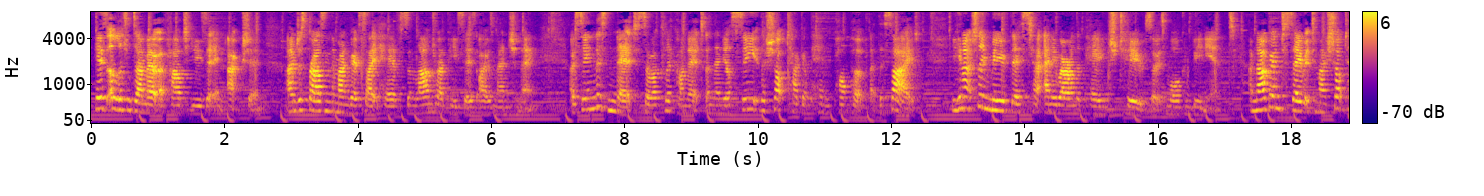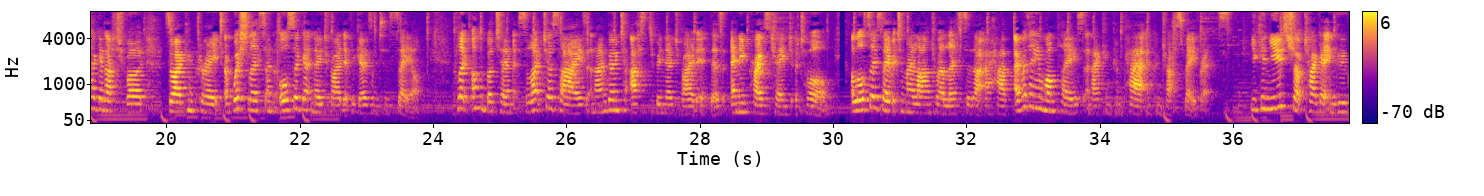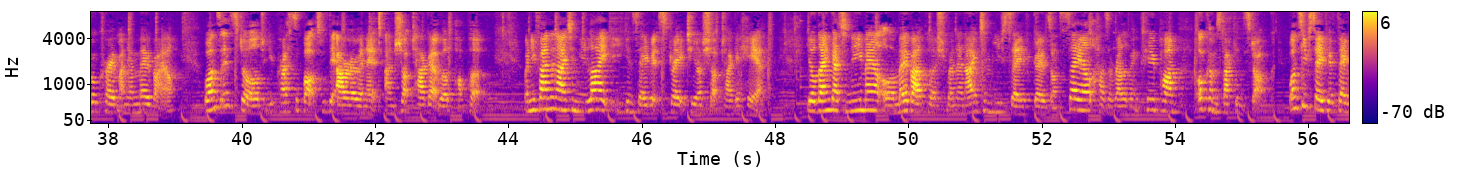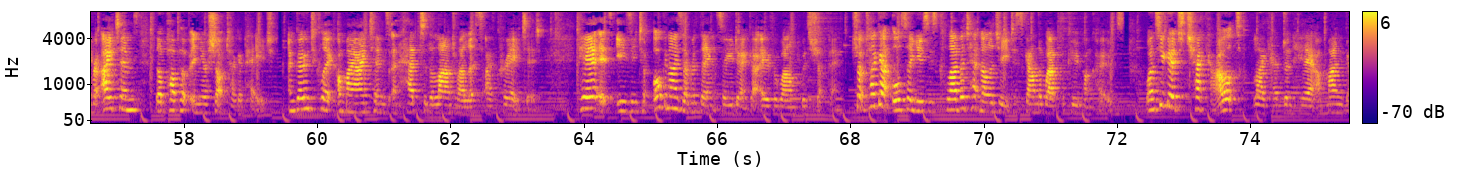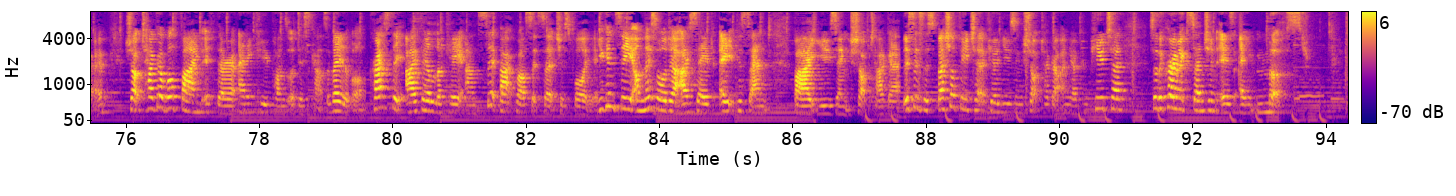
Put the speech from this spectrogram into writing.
Here's a little demo of how to use it in action. I'm just browsing the Mango site here for some loungewear pieces I was mentioning. I've seen this knit, so I'll click on it and then you'll see the Shoptagr pin pop up at the side. You can actually move this to anywhere on the page too, so it's more convenient. I'm now going to save it to my Shoptagr dashboard so I can create a wish list and also get notified if it goes into sale. Click on the button, select your size, and I'm going to ask to be notified if there's any price change at all. I'll also save it to my loungewear list so that I have everything in one place and I can compare and contrast favourites. You can use Shoptagr in Google Chrome on your mobile. Once installed, you press the box with the arrow in it and Shoptagr will pop up. When you find an item you like, you can save it straight to your Shoptagr here. You'll then get an email or a mobile push when an item you save goes on sale, has a relevant coupon, or comes back in stock. Once you've saved your favourite items, they'll pop up in your Shoptagr page. I'm going to click on my items and head to the loungewear list I've created. Here it's easy to organise everything so you don't get overwhelmed with shopping. Shoptagr also uses clever technology to scan the web for coupon codes. Once you go to checkout, like I've done here on Mango, Shoptagr will find if there are any coupons or discounts available. Press the I feel lucky and sit back whilst it searches for you. You can see on this order I saved 8% by using Shoptagr. This is a special feature if you're using Shoptagr on your computer, so the Chrome extension is a must.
